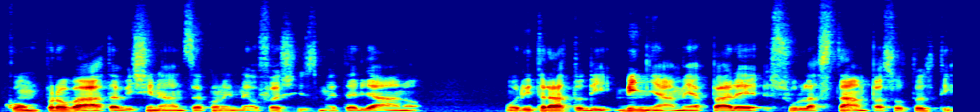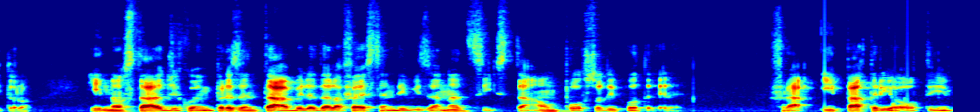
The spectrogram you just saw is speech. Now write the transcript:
comprovata vicinanza con il neofascismo italiano. Un ritratto di Bignami appare sulla stampa sotto il titolo Il nostalgico impresentabile della festa in divisa nazista a un posto di potere fra i patrioti.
